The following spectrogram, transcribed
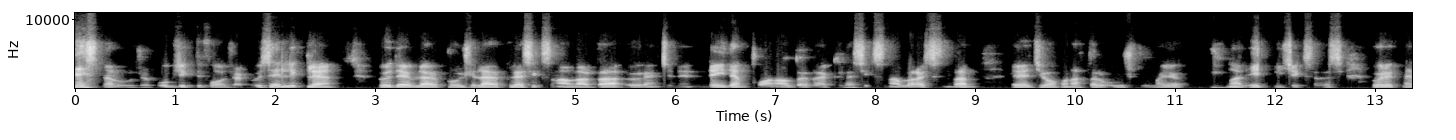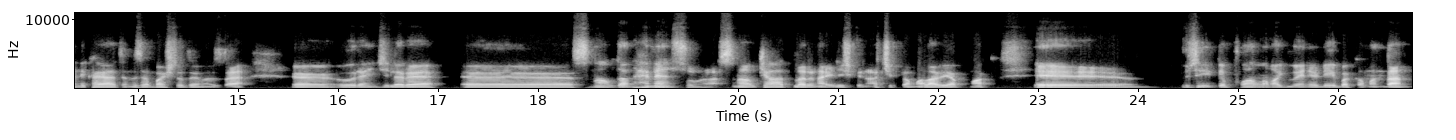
nesnel olacak, objektif olacak. Özellikle ödevler, projeler, klasik sınavlarda öğrencinin neyden puan aldığını, klasik sınavlar açısından e, cevap anahtarı oluşturmayı ihmal etmeyeceksiniz. Öğretmenlik hayatınıza başladığınızda e, öğrencilere e, sınavdan hemen sonra sınav kağıtlarına ilişkin açıklamalar yapmak, e, özellikle puanlama güvenirliği bakımından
